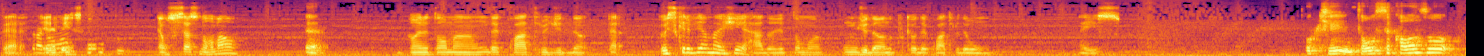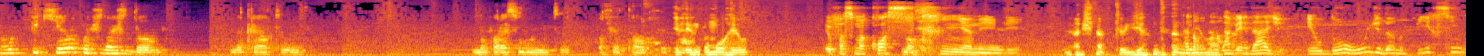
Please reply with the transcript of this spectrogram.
Pera, ele é, bem- um é um sucesso normal? É. Então ele toma um D4 de dano. Pera, eu escrevi a magia errada. Ele toma um de dano porque o D4 deu um. É isso. Ok, então você causa uma pequena quantidade de dano na criatura. Não parece muito afetado. Ele não morreu. Eu faço uma cosquinha nele. Eu achava que um dia andando. Ah, não, ia na, matar. na verdade, eu dou um de dano piercing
